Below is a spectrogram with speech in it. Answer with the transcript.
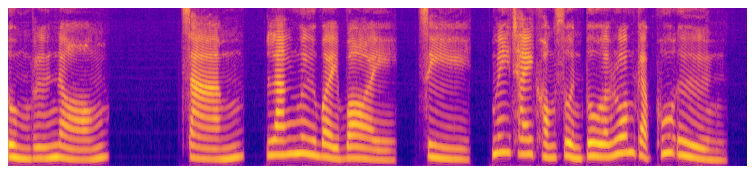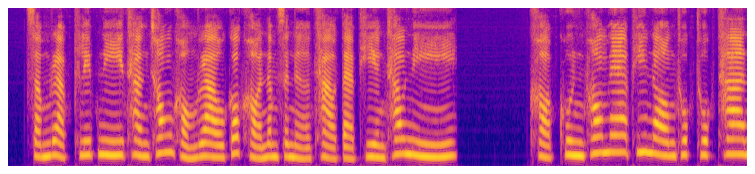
ตุ่มหรือหนอง 3. ล้างมือบ่อยๆ 4. ไม่ใช้ของส่วนตัวร่วมกับผู้อื่นสำหรับคลิปนี้ทางช่องของเราก็ขอนำเสนอข่าวแต่เพียงเท่านี้ ขอบคุณพ่อแม่พี่น้องทุกๆทท่าน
